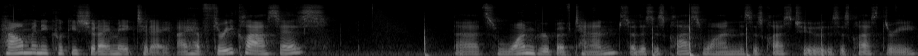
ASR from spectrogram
How many cookies should I make today? I have three classes. That's one group of 10. So this is class 1, this is class 2, this is class 3.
